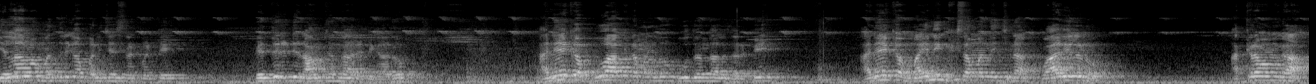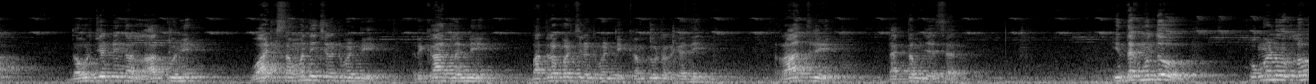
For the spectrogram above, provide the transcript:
జిల్లాలో మంత్రిగా పనిచేసినటువంటి పెద్దిరెడ్డి రామచంద్రారెడ్డి గారు అనేక భూ ఆక్రమణలు భూదందాలు జరిపి అనేక మైనింగ్కి సంబంధించిన క్వారీలను అక్రమంగా దౌర్జన్యంగా లాక్కుని వాటికి సంబంధించినటువంటి రికార్డులన్నీ భద్రపరిచినటువంటి కంప్యూటర్ గది రాత్రి దగ్ధం చేశారు. ఇంతకుముందు పొంగనూరులో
